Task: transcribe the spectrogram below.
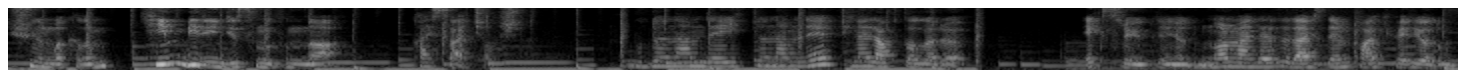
Düşünün bakalım kim birinci sınıfında kaç saat çalıştı? Bu dönemde ilk dönemde final haftaları ekstra yükleniyordum. Normalde de derslerimi takip ediyordum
